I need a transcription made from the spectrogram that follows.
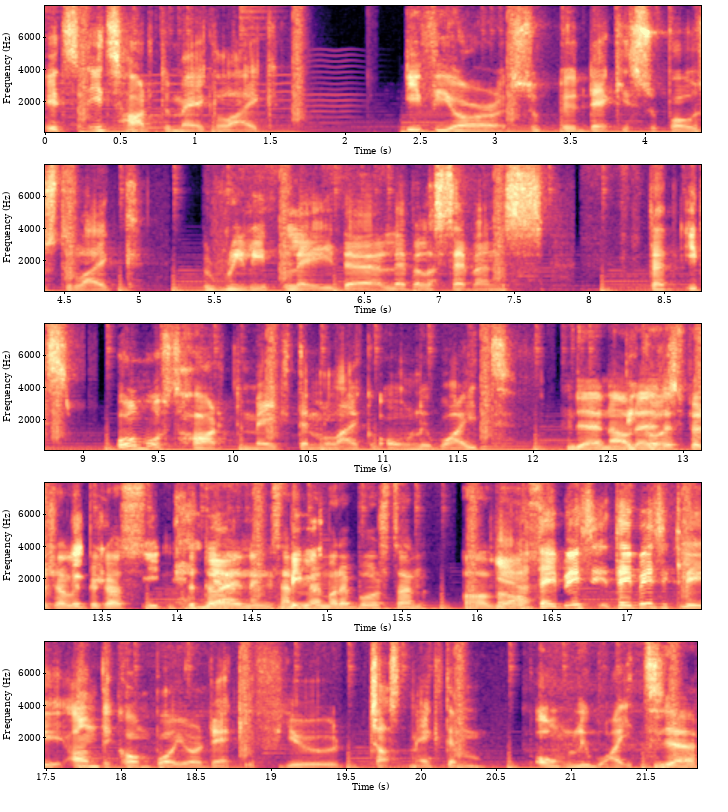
it's it's hard to make like if your super deck is supposed to like really play the level sevens, that it's almost hard to make them like only white. Yeah, nowadays Because especially because it- the yeah, trainings and because- memory boost and all those. Yeah, they basically they basically anti-combo your deck if you just make them only white. Yeah.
